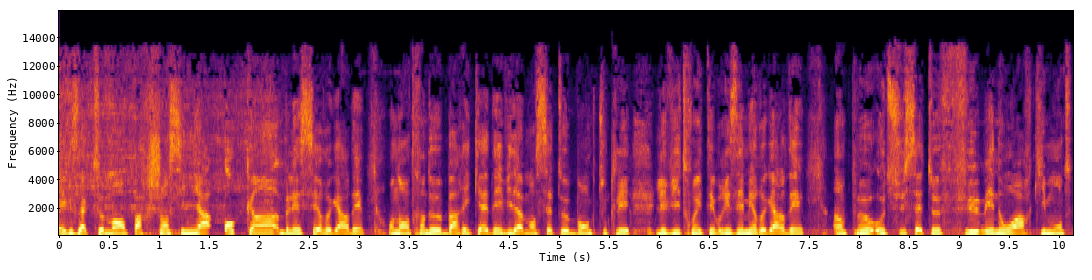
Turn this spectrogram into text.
Exactement. Par chance, il n'y a aucun blessé. Regardez, on est en train de barricader évidemment cette banque. Toutes les, les vitres ont été brisées, mais regardez un peu au-dessus cette fumée noire qui monte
